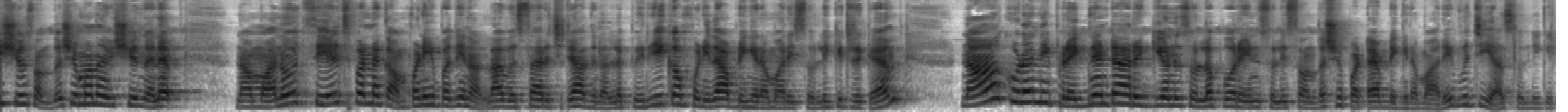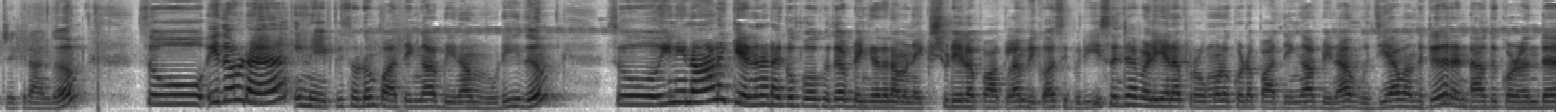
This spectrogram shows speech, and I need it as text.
விஷயம் சந்தோஷமான விஷயம் தானே. நான் மனோஜ் சேல்ஸ் பண்ண கம்பெனியை பற்றி நல்லா விசாரிச்சுட்டு அது நல்ல பெரிய கம்பெனி தான் அப்படிங்கிற மாதிரி சொல்லிக்கிட்டு இருக்கேன். நான் கூட நீ ப்ரெக்னெண்ட்டாக இருக்கியோன்னு சொல்ல போகிறேன்னு சொல்லி சந்தோஷப்பட்டேன் அப்படிங்கிற மாதிரி விஜயா சொல்லிக்கிட்டு இருக்கிறாங்க. ஸோ இதோட இந்த எபிசோடும் பார்த்தீங்க அப்படின்னா முடியுது. ஸோ இனி நாளைக்கு என்ன நடக்க போகுது அப்படிங்கிறத நம்ம நெக்ஸ்ட் வீடியோவில் பார்க்கலாம் பிகாஸ் இப்போ ரீசெண்டாக வெளியான ப்ரோமோல கூட பார்த்தீங்க அப்படின்னா விஜயா வந்துட்டு ரெண்டாவது குழந்தை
